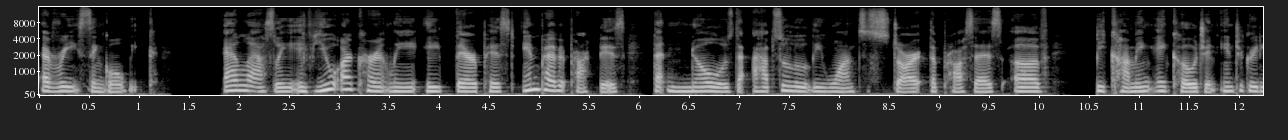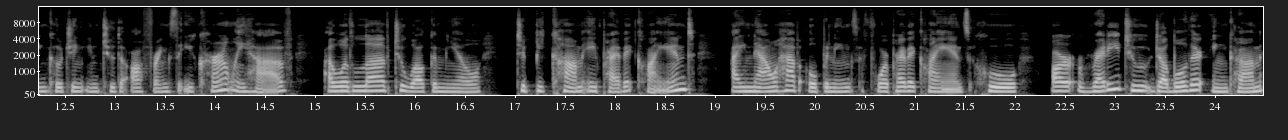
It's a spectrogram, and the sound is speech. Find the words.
every single week. And lastly, if you are currently a therapist in private practice that knows that absolutely wants to start the process of becoming a coach and integrating coaching into the offerings that you currently have, I would love to welcome you to become a private client. I now have openings for private clients who are ready to double their income,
